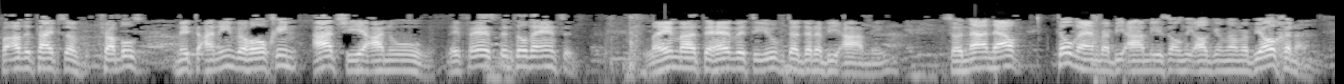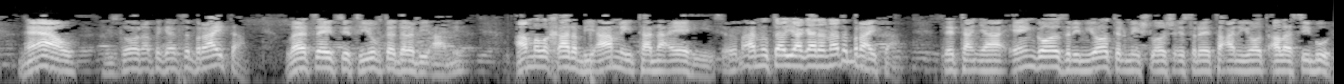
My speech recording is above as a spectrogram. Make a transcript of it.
for other types of troubles, מתענים והולכים עד שיענו. They fast until they answered. למה תהווה תיובתא דרבי עמי. So now, now, till then, Rabbi Ami is only arguing on Rabbi Yochanan. Now, he's going up against the Braita. Let's say it's a tiyuvta de Rabbi Ami. Amalacha Rabbi Ami tanaehi. So Rabbi Ami will tell you, I got another Braita. The Tanya engos rimyot el mishlosh esre ta'aniyot ala sibur.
